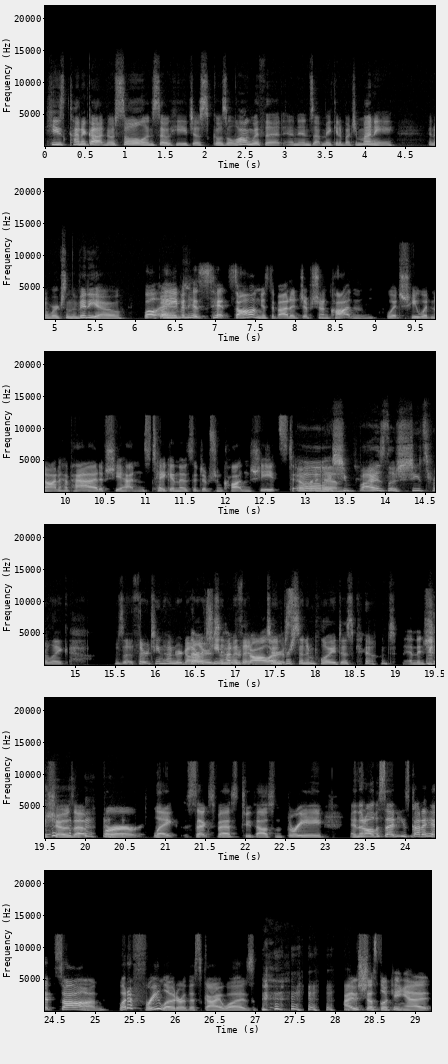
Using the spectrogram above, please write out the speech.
he's kind of got no soul. And so he just goes along with it and ends up making a bunch of money. And it works in the video. Well, But- and even his hit song is about Egyptian cotton, which he would not have had if she hadn't taken those Egyptian cotton sheets to over to Oh, him. she buys those sheets for like, was it $1,300? With a $1,300. 10% employee discount. And then she shows up for like Sex Fest 2003, and then all of a sudden he's got a hit song. What a freeloader this guy was. I was just looking at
